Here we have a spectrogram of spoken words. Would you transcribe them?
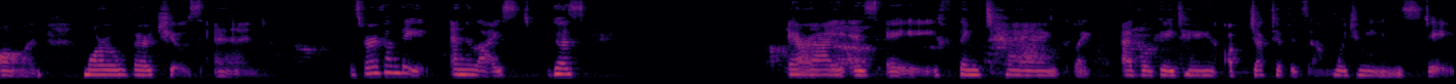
on moral virtues and it's very fun. They analyzed because ARI is a think tank like advocating objectivism which means they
